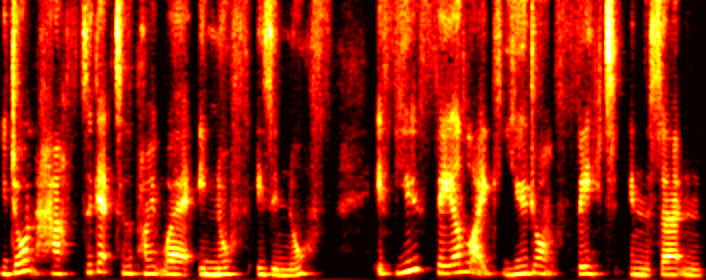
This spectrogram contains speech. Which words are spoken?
You don't have to get to the point where enough is enough. If you feel like you don't fit in the certain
